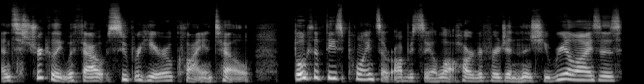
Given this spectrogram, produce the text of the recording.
and strictly without superhero clientele. Both of these points are obviously a lot harder for Jen than she realizes,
